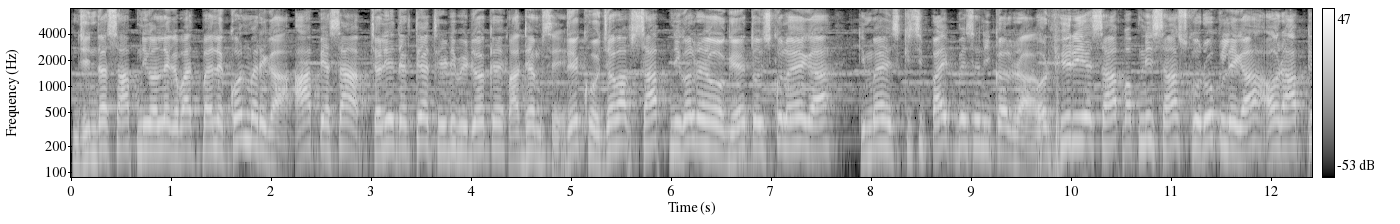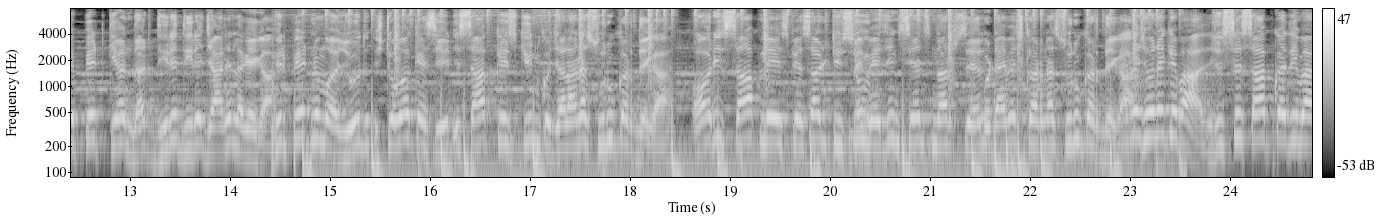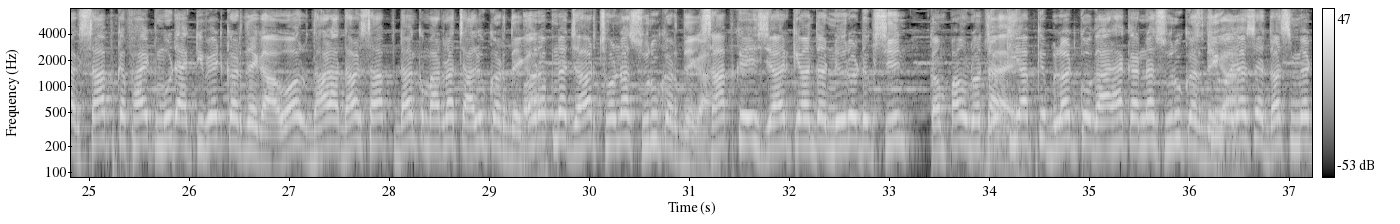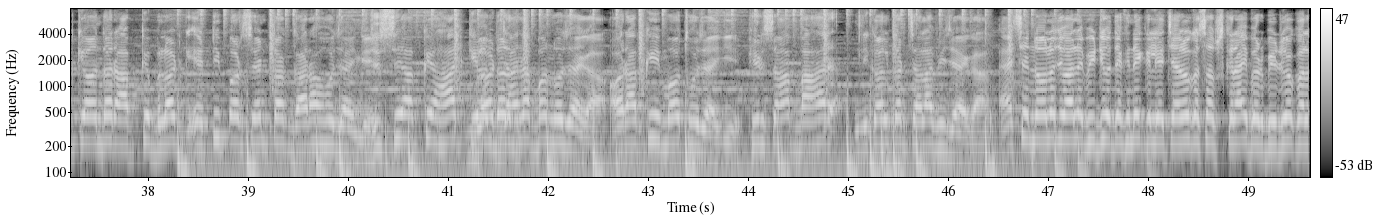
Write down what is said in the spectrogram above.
ज़िंदा सांप निकलने के बाद पहले कौन मरेगा? आप या सांप? चलिए देखते हैं थ्री वीडियो के माध्यम से। देखो, जब आप सांप निकल रहे होगे तो इसको लगेगा कि मैं इस किसी पाइप में से निकल रहा हूँ। और फिर ये सांप अपनी सांस को रोक लेगा और आपके पेट के अंदर धीरे धीरे जाने लगेगा। फिर पेट में मौजूद स्टोमक एसिड इस सांप के स्किन को जलाना शुरू कर देगा और इस सांप में special tissue imaging sense nerve cell को डैमेज करना शुरू कर देगा। डैमेज होने के बाद जिससे सांप का दिमाग सांप का फाइट मूड एक्टिवेट कर देगा और धाड़ाधड़ सांप डंक मारना चालू कर देगा। और अपना जहर छोड़ना शुरू कर देगा। सांप के इस जहर के अंदर न्यूरोडोक्सिन कंपाउंड होता है कि आपके ब्लड को गाढ़ा करना शुरू कर देगा। वजह से 10 मिनट के अंदर आपके ब्लड 80 परसेंट तक गाढ़ा हो जाएँगे जिससे आपके हार्ट के ब्लड जाना बंद हो जाएगा और आपकी मौत हो जाएगी। फिर सांप बाहर निकल कर चला भी जाएगा। ऐसे नॉलेज वाले वीडियो देखने के लिए चैनल को सब्सक्राइब और वीडियो को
